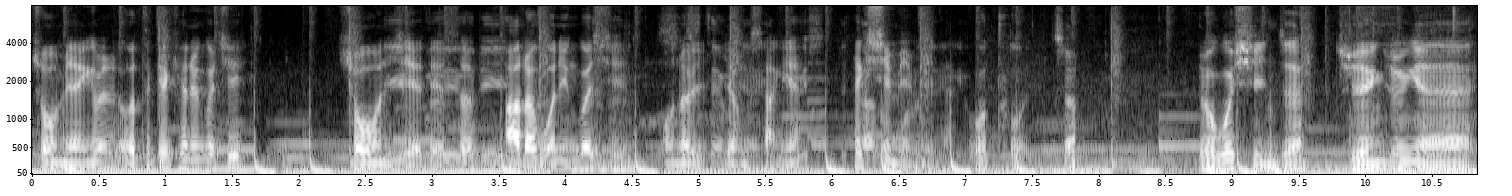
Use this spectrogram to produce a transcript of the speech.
조명을 어떻게 켜는 것이 좋은지에 대해서 알아보는 것이 오늘 영상의 핵심입니다. 오토죠. 요것이 이제 주행 중에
